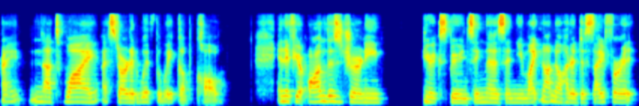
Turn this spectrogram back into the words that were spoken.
right? And that's why I started with the wake up call. And if you're on this journey, you're experiencing this and you might not know how to decipher it,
